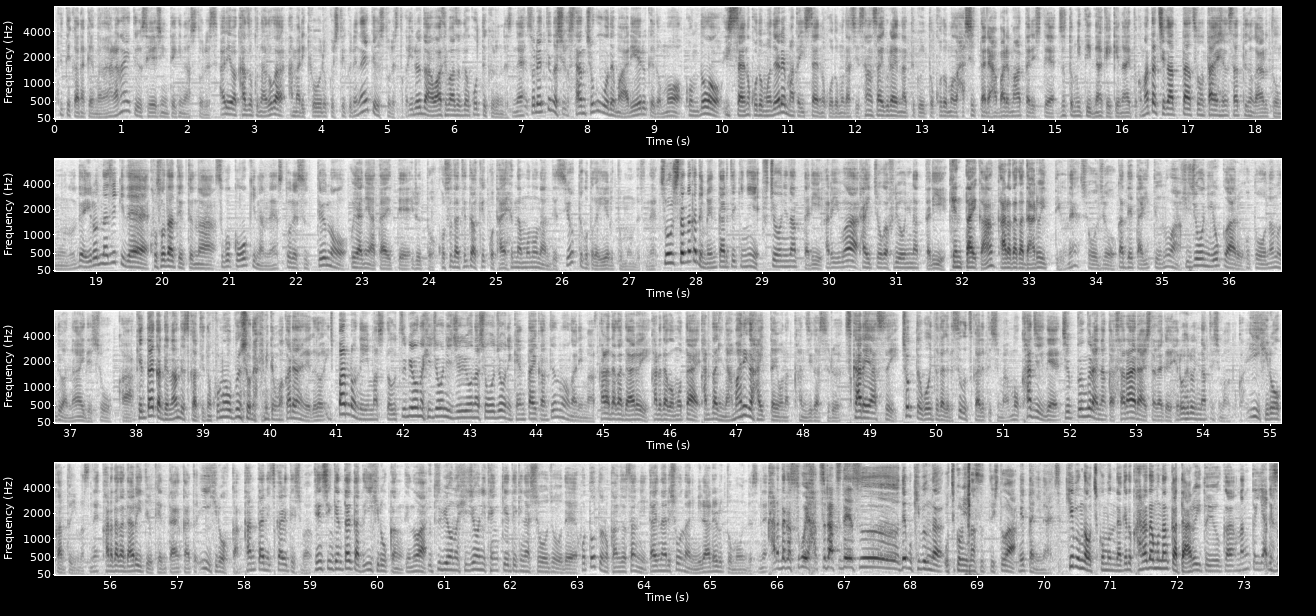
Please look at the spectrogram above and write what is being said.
てていかなければならないという精神的なストレスあるいは家族などがあまり協力してくれないというストレスとかいろいろ合わせ技で起こってくるんですね。それっていうのは出産直後でもありえるけども今度1歳の子供供であればまた1歳の子供だし3歳ぐらいになってくると子供が走ったり暴れ回ったりしてずっと見ていなきゃいけないとかまた違ったその大変さっていうのがあると思うのでいろんな時期で子育てっていうのはすごく大きなねストレスっていうのを親に与えていると。子育てでは結構大変なものなんですよってことが言えると思うんですね。そうした中でメンタル的に不調になったりあるいは体調が不良になったり倦怠感体がだるいっていうね症状が出たりっていうのは非常によくあることなのではないでしょうか。倦怠感って何ですかっていうのはこの文章だけ見ても分からないんだけど一般論で言いますとうつ病の非常に重要な症状に倦怠感というものがあります。体がだるい体が重たい体に鉛が入ったような感じがする。疲れやすい。ちょっと動いただけですぐ疲れてしまう。もう家事で10分ぐらいなんか皿洗いしただけでヘロヘロになってしまうとかいい疲労感と言いますね。体がだるいという倦怠感といい疲労感。簡単に疲れてしまう。全身倦怠感といい疲労感っていうのはうつ病の非常に典型的な症状でほとんどの患者さんに大なり小なり見られると思うんですね。体がすごいはつらつです。でも気分が落ち込みますって人はめったにいないです。気分が落ち込むんだけど体もなんかだるいというかなんか嫌です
